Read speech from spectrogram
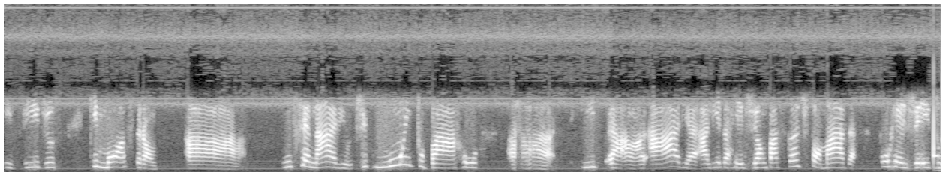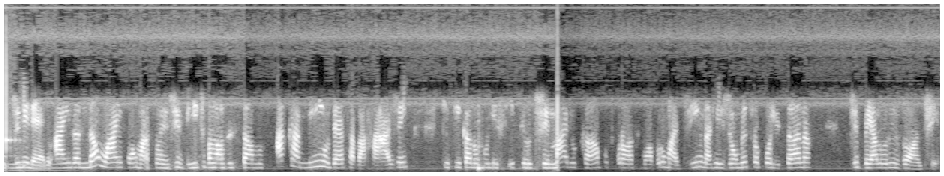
e vídeos que mostram ah, um cenário de muito barro a, a área ali da região bastante tomada por rejeito de minério. Ainda não há informações de vítima, nós estamos a caminho dessa barragem, que fica no município de Mário Campos, próximo a Brumadinho, na região metropolitana de Belo Horizonte.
